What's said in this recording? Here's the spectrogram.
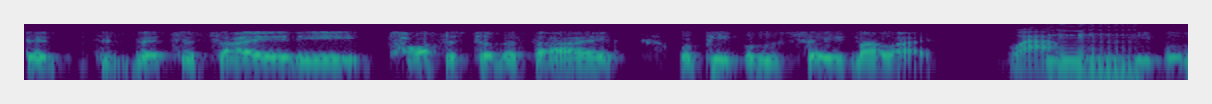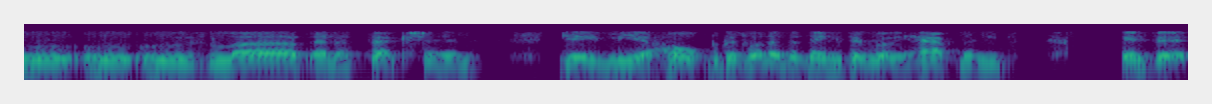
that that society tosses to the side were people who saved my life Wow. people who, who whose love and affection gave me a hope. Because one of the things that really happens is that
